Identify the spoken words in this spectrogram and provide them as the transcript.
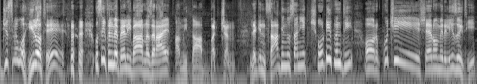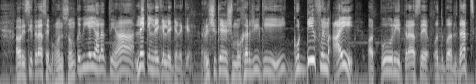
जिसमें वो हीरो थे। उसी फ़िल्म में पहली बार नज़र आए अमिताभ बच्चन। लेकिन सात हिंदुस्तानी एक छोटी फ़िल्म थी और कुछ ही शहरों में रिलीज़ हुई थी और इसी तरह से भुवन सोम की भी यही हालत थी हाँ। लेकिन लेकिन लेकिन लेकिन, ऋषिकेश मुखर्जी की गुड्डी फ़िल्म आई और पूरी तरह से उद्बल दत्त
